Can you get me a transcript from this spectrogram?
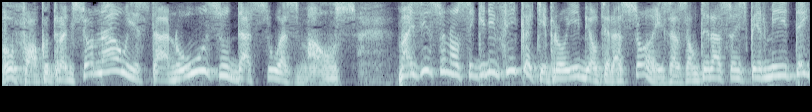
O foco tradicional está no uso das suas mãos. Mas isso não significa que proíbe alterações. As alterações permitem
